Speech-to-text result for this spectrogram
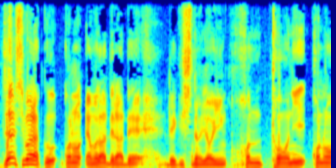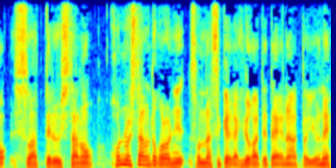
じゃあしばらくこの山田寺で歴史の余韻、本当にこの座ってる下の、ほんの下のところにそんな世界が広がってたやなというね、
